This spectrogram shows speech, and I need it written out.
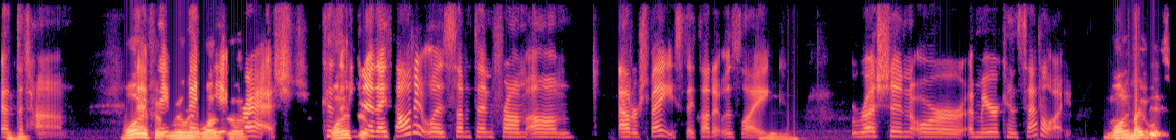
at mm-hmm. the time. What if it really was it a, crashed? Because you know it, they thought it was something from um outer space. They thought it was like mm. Russian or American satellite. What maybe it's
